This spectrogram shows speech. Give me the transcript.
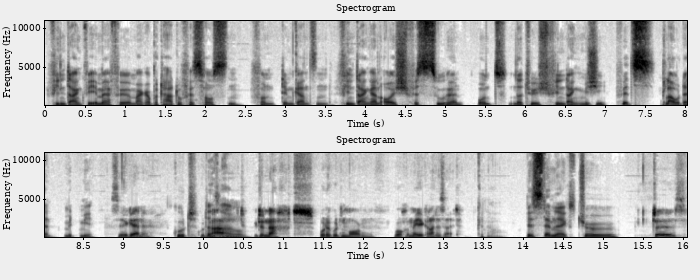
vielen Dank wie immer für Magabotato fürs Hosten von dem Ganzen. Vielen Dank an euch fürs Zuhören und natürlich vielen Dank, Michi, fürs Plaudern mit mir. Sehr gerne. Gut, Guten Abend, Saro, gute Nacht oder guten Morgen, wo auch immer ihr gerade seid. Genau. Bis demnächst. Tschüss. Tschüss.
